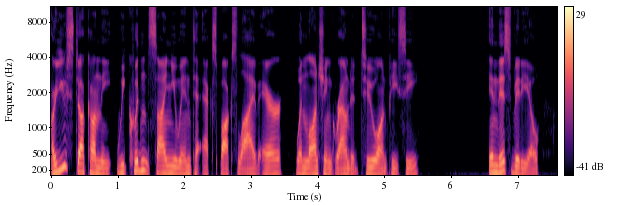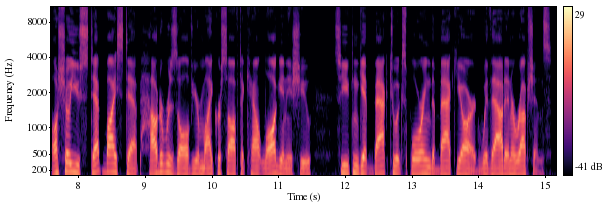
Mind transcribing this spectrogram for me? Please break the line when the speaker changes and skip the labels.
Are you stuck on the we couldn't sign you in to Xbox Live error when launching Grounded 2 on PC? In this video, I'll show you step by step how to resolve your Microsoft account login issue so you can get back to exploring the backyard without interruptions.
